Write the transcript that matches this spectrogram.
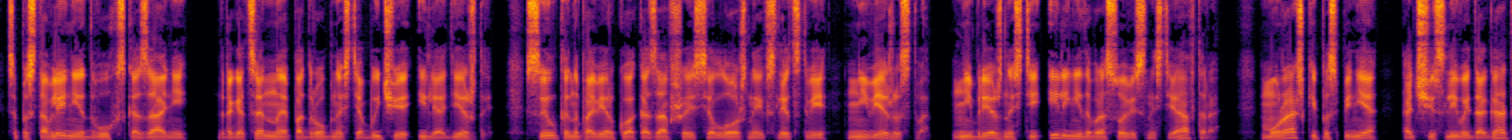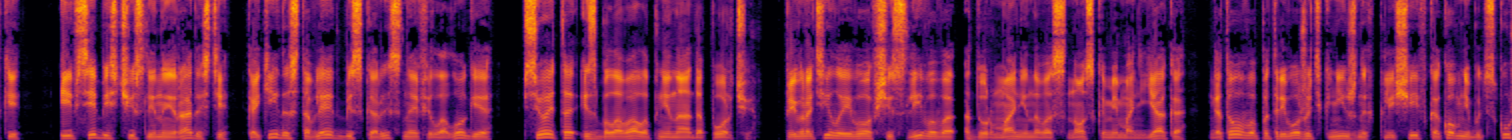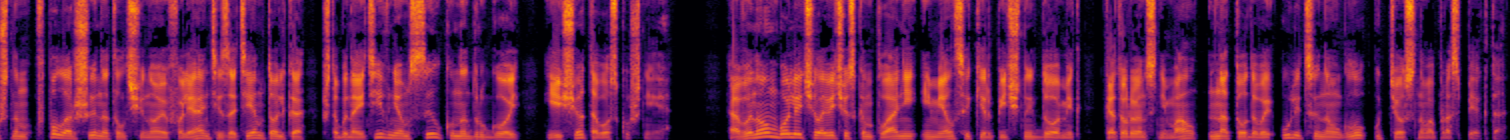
Сопоставление двух сказаний, драгоценная подробность обычая или одежды, ссылка на поверку, оказавшаяся ложной вследствие невежества, небрежности или недобросовестности автора, мурашки по спине от счастливой догадки и все бесчисленные радости, какие доставляет бескорыстная филология, все это избаловало Пнина до порчи, превратило его в счастливого, одурманенного сносками маньяка, готового потревожить книжных клещей в каком-нибудь скучном в поларшина толщиною фолианте затем только, чтобы найти в нем ссылку на другой, еще того скучнее. А в ином, более человеческом плане имелся кирпичный домик, который он снимал на Тодовой улице на углу Утесного проспекта.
